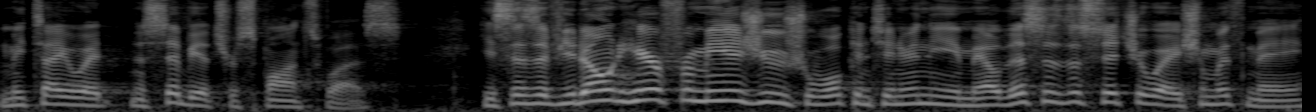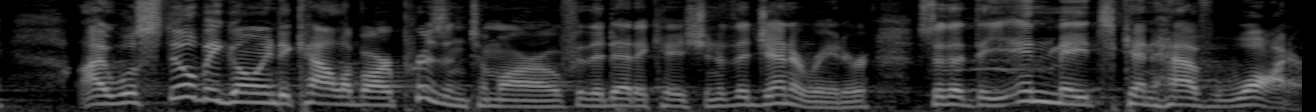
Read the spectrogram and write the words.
Let me tell you what Nasibiat's response was. He says, If you don't hear from me as usual, continuing the email, this is the situation with me. I will still be going to Calabar prison tomorrow for the dedication of the generator so that the inmates can have water.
